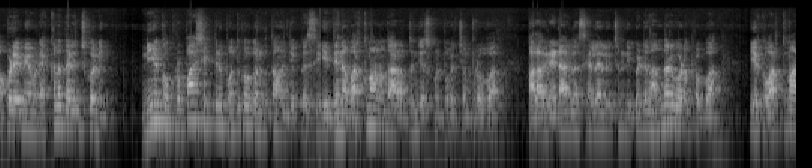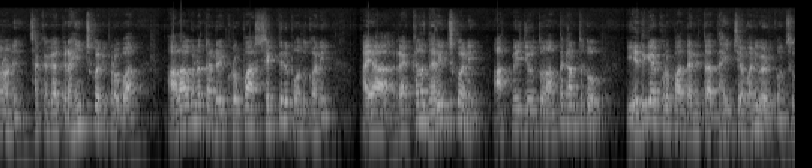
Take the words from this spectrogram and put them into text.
అప్పుడే మేము రెక్కలు ధరించుకొని నీ యొక్క కృపాశక్తిని పొందుకోగలుగుతామని చెప్పేసి ఈ దిన వర్తమానం ద్వారా అర్థం చేసుకుంటూ వచ్చాం ప్రభు అలాగే ఎడారిలో సెల్లెలు ఇచ్చిన నీ బిడ్డలందరూ కూడా ప్రభు ఈ యొక్క వర్తమానాన్ని చక్కగా గ్రహించుకొని ప్రభా అలాగున తండ్రి కృపా శక్తిని పొందుకొని ఆయా రెక్కలు ధరించుకొని ఆత్మీయ జీవితం అంతకంతకు ఎదిగే కృప ధనిత దయచేయమని వేడుకొంచు.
